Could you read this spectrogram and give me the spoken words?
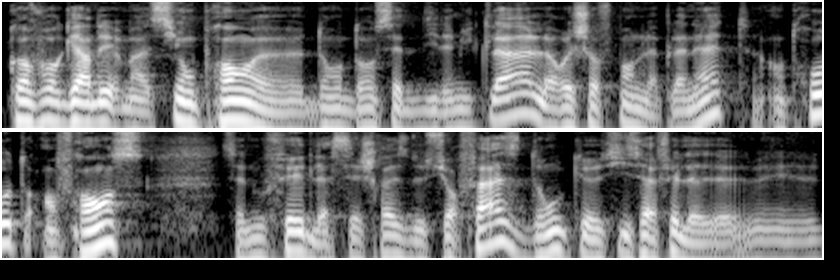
quand vous regardez, bah, si on prend euh, dans, cette dynamique-là, le réchauffement de la planète, entre autres, en France, ça nous fait de la sécheresse de surface. Donc euh, si ça fait de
